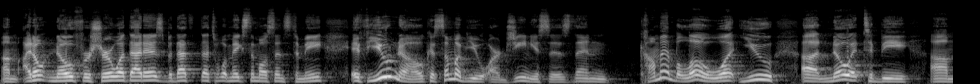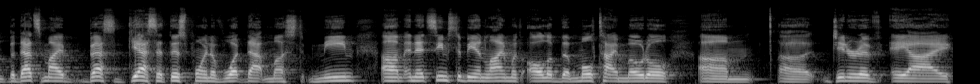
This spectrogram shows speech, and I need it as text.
Um, I don't know for sure what that is, but that's that's what makes the most sense to me. If you know, because some of you are geniuses, then comment below what you uh, know it to be. Um, but that's my best guess at this point of what that must mean. Um, and it seems to be in line with all of the multimodal um, uh, generative AI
